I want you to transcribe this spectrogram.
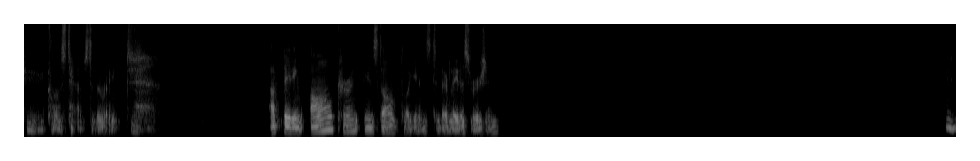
Okay, close tabs to the right. Updating all current installed plugins to their latest version. Hmm.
